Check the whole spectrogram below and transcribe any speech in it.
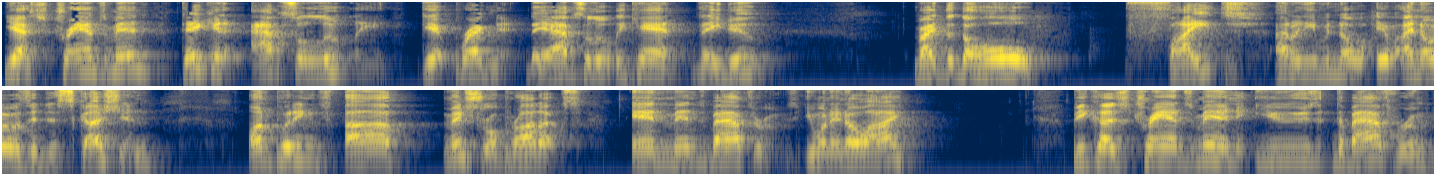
Yes, trans men, they can absolutely get pregnant. They absolutely can. They do. Right? The, the whole fight, I don't even know. It, I know it was a discussion on putting uh, menstrual products in men's bathrooms. You want to know why? Because trans men use the bathroom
